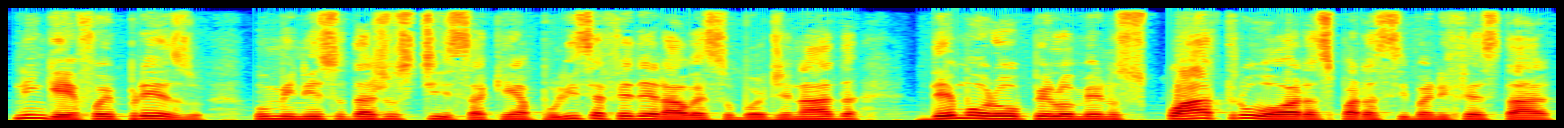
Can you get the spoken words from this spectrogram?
ninguém foi preso. O ministro da Justiça, a quem a Polícia Federal é subordinada, demorou pelo menos quatro horas para se manifestar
